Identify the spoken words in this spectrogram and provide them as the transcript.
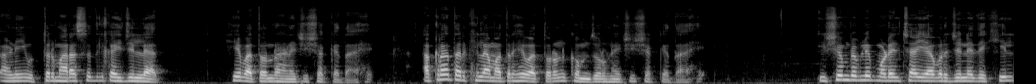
आणि उत्तर महाराष्ट्रातील काही जिल्ह्यात हे वातावरण राहण्याची शक्यता आहे. अकरा तारखेला मात्र हे वातावरण कमजोर होण्याची शक्यता आहे. ईश एम डब्ल्यू मॉडेलच्या या वर्जने देखील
